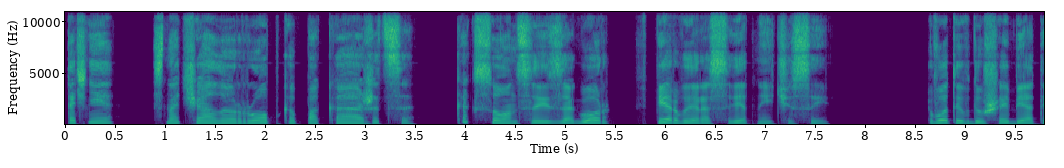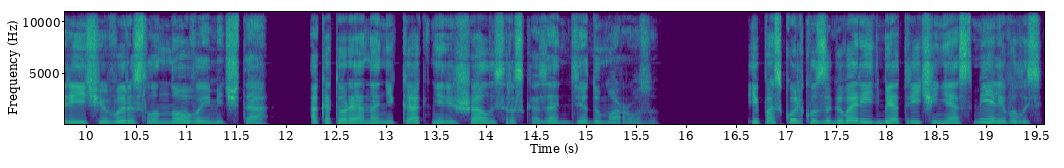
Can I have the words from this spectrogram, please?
Точнее, сначала робко покажется, как солнце из-за гор в первые рассветные часы. Вот и в душе Беатричи выросла новая мечта, о которой она никак не решалась рассказать Деду Морозу. И поскольку заговорить Беатричи не осмеливалась,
